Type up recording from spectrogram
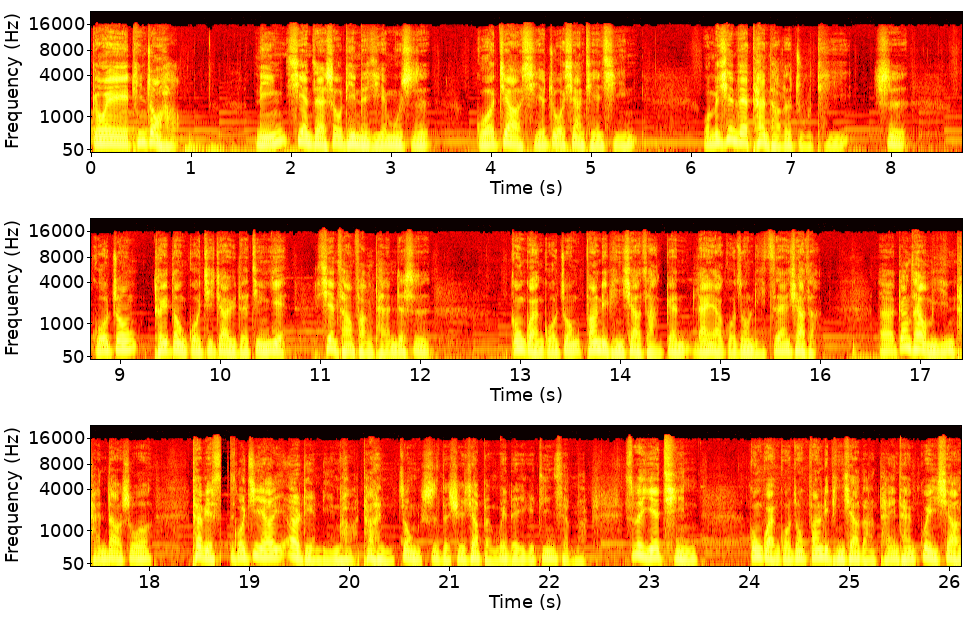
各位听众好，您现在收听的节目是《国教协作向前行》。我们现在探讨的主题是国中推动国际教育的经验。现场访谈的是公馆国中方丽萍校长跟南雅国中李志安校长。呃，刚才我们已经谈到说，特别是国际教育二点零哈，他很重视的学校本位的一个精神嘛，是不是也请公馆国中方丽萍校长谈一谈贵校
